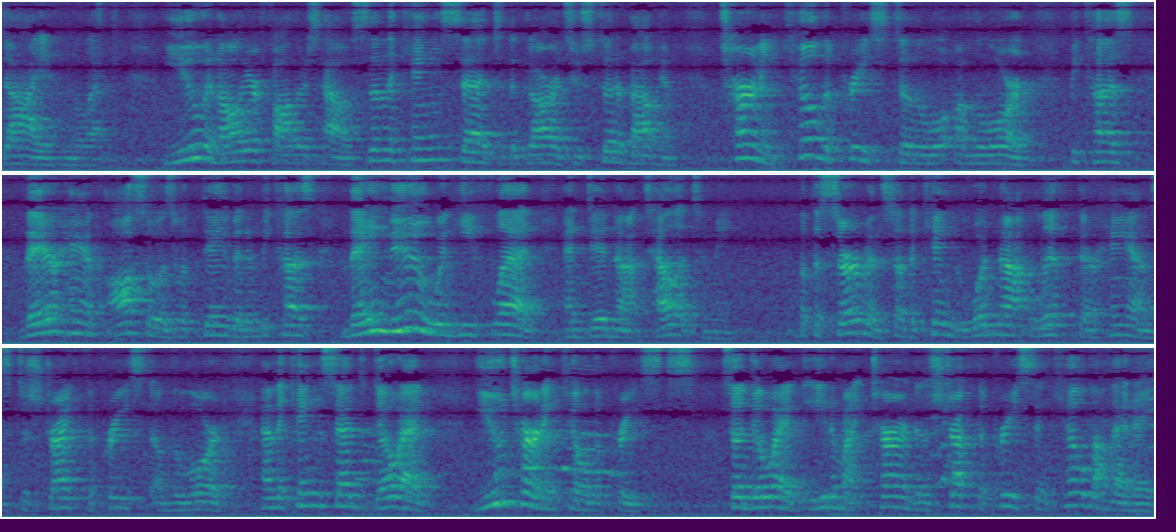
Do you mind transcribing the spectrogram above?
die, Ahimelech, you and all your father's house. Then the king said to the guards who stood about him, Turn and kill the priests of the Lord, because their hand also is with David, and because they knew when he fled and did not tell it to me. But the servants of the king would not lift their hands to strike the priest of the Lord. And the king said to Doeg, You turn and kill the priests. So Doeg the Edomite turned and struck the priests and killed on that day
